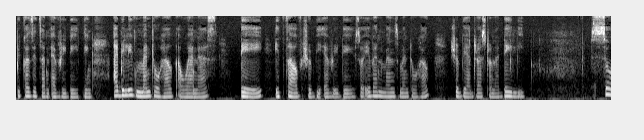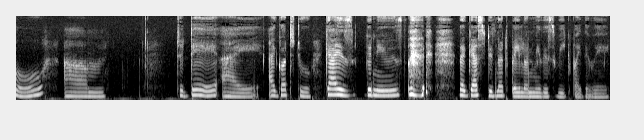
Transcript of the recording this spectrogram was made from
because it's an everyday thing. I believe mental health awareness day itself should be every day. So even men's mental health should be addressed on a daily. So, um, today I I got to guys good news. The guest did not bail on me this week by the way.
